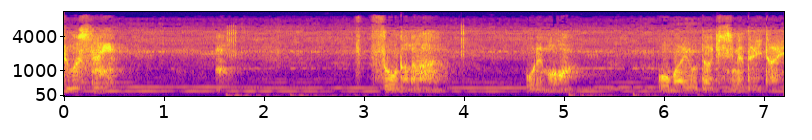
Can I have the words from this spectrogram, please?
過ごしたい。そうだな。俺もお前を抱きしめていたい。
